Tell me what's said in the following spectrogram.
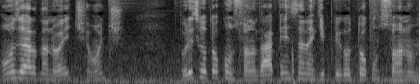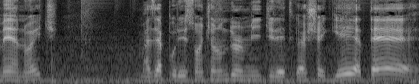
11 horas da noite, ontem. Por isso que eu tô com sono. Eu tava pensando aqui porque eu tô com sono meia-noite. Mas é por isso, ontem eu não dormi direito. Eu cheguei até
